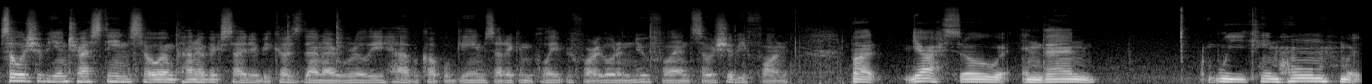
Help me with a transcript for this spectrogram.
So it should be interesting. So I'm kind of excited because then I really have a couple games that I can play before I go to Newfoundland. So it should be fun. But yeah, so, and then we came home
